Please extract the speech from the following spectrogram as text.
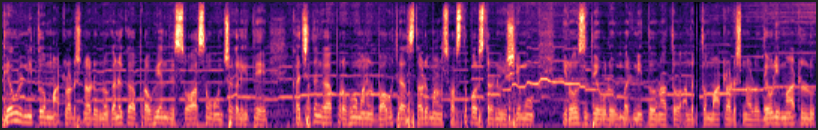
దేవుడు నీతో మాట్లాడుతున్నాడు నువ్వు కనుక ప్రభు ఎందు విశ్వాసం ఉంచగలిగితే ఖచ్చితంగా ప్రభు మనల్ని బాగు చేస్తాడు మనల్ని స్వస్థపరుస్తాడనే విషయము ఈరోజు దేవుడు మరి నీతో నాతో అందరితో మాట్లాడుతున్నాడు దేవుడి మాటలు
